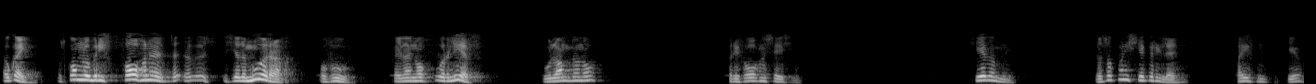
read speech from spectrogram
OK, ons kom nou by die volgende is julle moorig of hoe? Kan julle nog oorleef? Hoe lank nou nog? vir die volgende sessie? 7 minute. Dis ook maar nie seker nie. 5 minute, 7,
